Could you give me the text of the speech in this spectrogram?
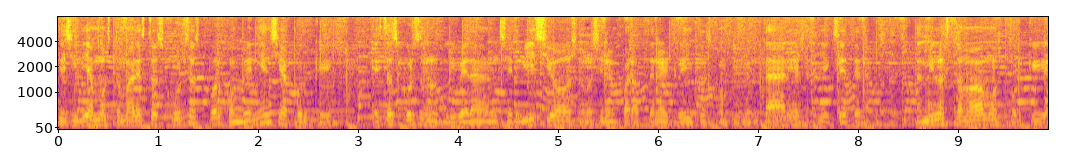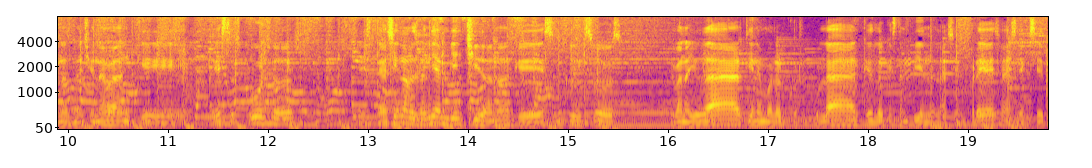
decidíamos tomar estos cursos por conveniencia porque estos cursos nos liberan servicios o nos sirven para obtener créditos complementarios, así, etc. También los tomábamos porque nos mencionaban que estos cursos, este, así nos los vendían bien chido, ¿no? Que estos cursos te van a ayudar, tienen valor curricular, qué es lo que están pidiendo las empresas, etc.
